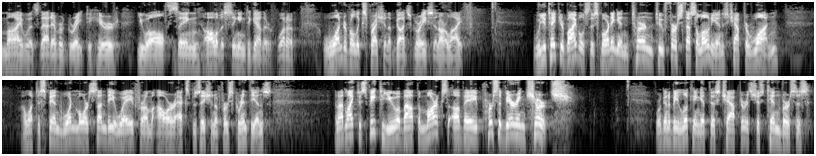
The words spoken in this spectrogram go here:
My, was that ever great to hear you all sing, all of us singing together. What a wonderful expression of God's grace in our life. Will you take your Bibles this morning and turn to 1 Thessalonians chapter 1? I want to spend one more Sunday away from our exposition of 1 Corinthians. And I'd like to speak to you about the marks of a persevering church. We're going to be looking at this chapter. It's just 10 verses.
